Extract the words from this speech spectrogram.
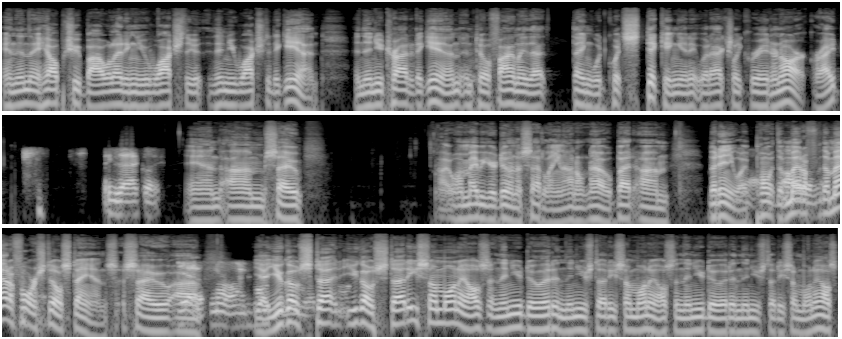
and then they helped you by letting you watch the. Then you watched it again, and then you tried it again until finally that thing would quit sticking and it would actually create an arc, right? Exactly. And um, so, uh, well, maybe you're doing acetylene, I don't know, but um, but anyway, Yeah, point the meta the metaphor still stands. So uh, yes. No. Yeah, you go study. You go study someone else, and then you do it, and then you study someone else, and then you do it, and then you study someone else,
